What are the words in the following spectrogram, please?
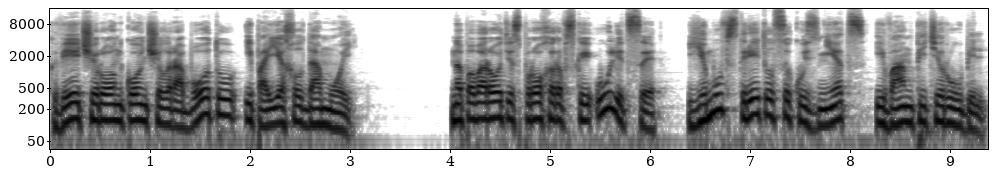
К вечеру он кончил работу и поехал домой. На повороте с Прохоровской улицы ему встретился кузнец Иван Пятирубель.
